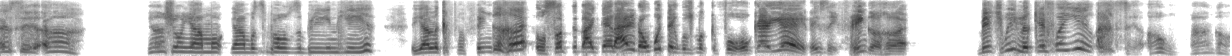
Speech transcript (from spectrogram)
I said, uh, y'all sure y'all, y'all was supposed to be in here? Y'all looking for Fingerhut or something like that? I didn't know what they was looking for. Okay, yeah. They say Fingerhut. Bitch, we looking for you. I said, oh my God.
